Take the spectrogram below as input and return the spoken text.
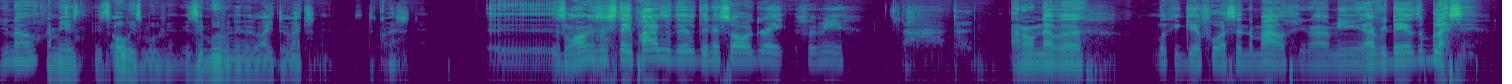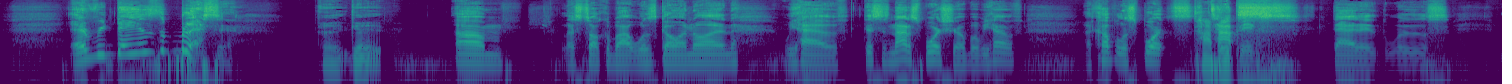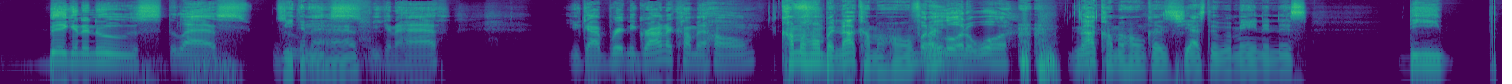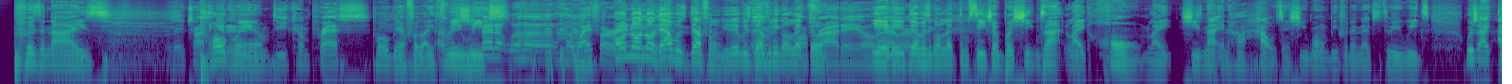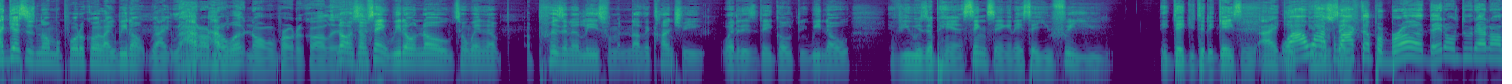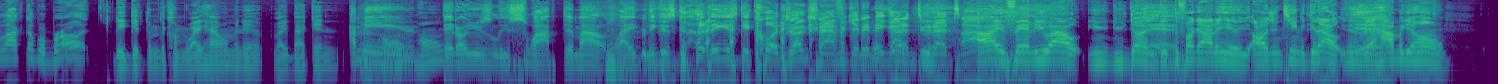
You know, I mean, it's, it's always moving. Is it moving in the right direction? That's the question. uh, as long as it stay positive, then it's all great for me. Ah, good. I don't never look a gift horse in the mouth. You know what I mean? Every day is a blessing. Every day is a blessing. Good, good. Um, let's talk about what's going on. We have this is not a sports show, but we have a couple of sports Topics. topics, that it was big in the news the last Week and a half. Week and a half. You got Brittney Griner coming home Coming home, but not coming home. for right? the Lord of War. not coming home because she has to remain in this de-prisonized They trying to Program. to decompress. program for like I three mean, she weeks. met up with her, her wife oh, already. oh no, no, that was definitely they was definitely gonna let them. Friday. Or Yeah, they whatever. was definitely gonna let them see each other, but she's not like home. Like she's not in her house, and she won't be for the next three weeks. Which I, I guess is normal protocol. Like we don't like I don't know what normal protocol is. No, so I'm saying we don't know. to when a, a prisoner leaves from another country, what it is they go through. We know if you was up here in Sing Sing and they say you free, you they take you to the gates and I get, Well, I get home watched safe. Locked Up Abroad. They don't do that on Locked Up Abroad. They get them to come right home and then right back in. I mean, home, home. they don't usually swap them out. Like niggas, go, niggas get caught drug trafficking and they gotta do that time. All right, fam, you out. You you done. Yeah. Get the fuck out of here, Argentina. Get out. Yeah. How am I get home?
